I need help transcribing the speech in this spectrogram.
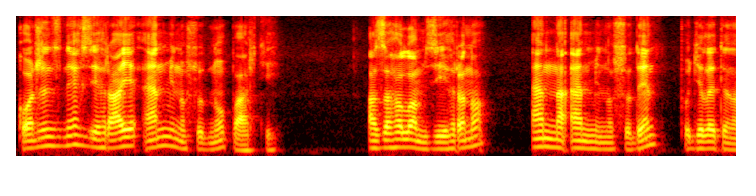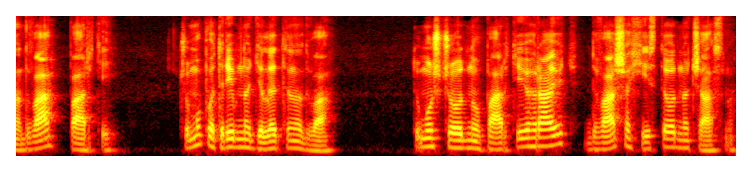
Кожен з них зіграє n-1 партій. А загалом зіграно n на n-1 поділити на 2 партій. Чому потрібно ділити на 2? Тому що одну партію грають два шахісти одночасно.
